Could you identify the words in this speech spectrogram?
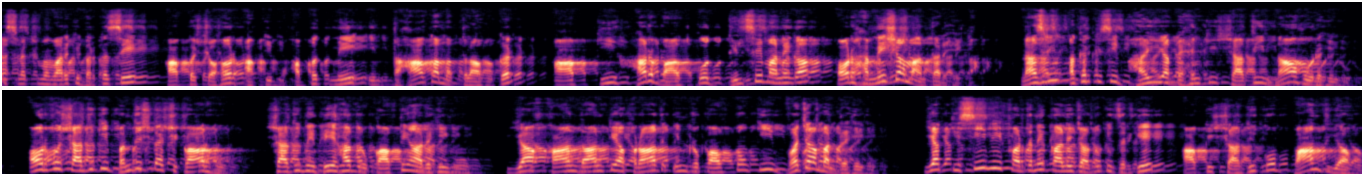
اس نقش مبارک کی برکت سے آپ کا شوہر، آپ کی محبت میں انتہا کا مبتلا ہو کر آپ کی ہر بات کو دل سے مانے گا اور ہمیشہ مانتا رہے گا۔ ناظرین، اگر کسی بھائی یا بہن کی شادی نہ ہو رہی ہو اور وہ شادی کی بندش کا شکار ہو، شادی میں بے حد رکاوٹیں آ رہی ہوں یا خاندان کے افراد ان رکاوٹوں کی وجہ بن رہے ہیں یا کسی بھی فرد نے کالے جادو کے ذریعے آپ کی شادی کو باندھ دیا ہو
